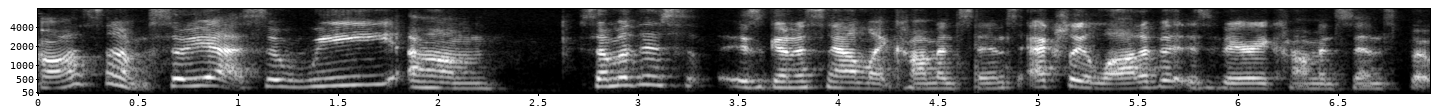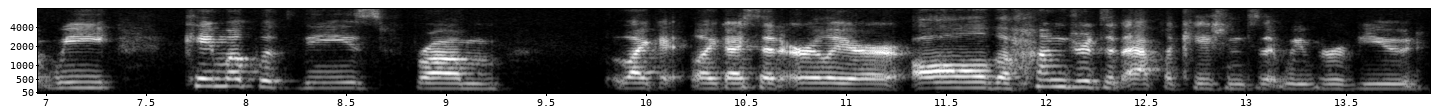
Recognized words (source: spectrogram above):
Awesome. So yeah so we um, some of this is going to sound like common sense. Actually a lot of it is very common sense but we came up with these from like like I said earlier, all the hundreds of applications that we've reviewed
